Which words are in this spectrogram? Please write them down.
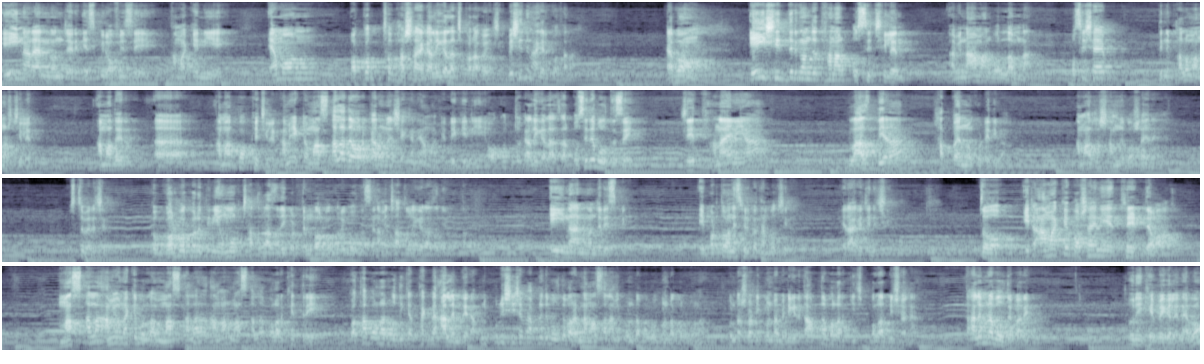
এই নারায়ণগঞ্জের এসপির অফিসে আমাকে নিয়ে এমন অকথ্য ভাষায় গালিগালাজ করা হয়েছে। বেশি দিন আগের কথা না। এবং এই সিদ্ধিরগঞ্জ থানার ওসি ছিলেন, আমি নাম আর বললাম না। ওসি সাহেব, তিনি ভালো মানুষ ছিলেন। আমাদের আমার পক্ষে ছিলেন। আমি একটা মাসালা দেওয়ার কারণে সেখানে আমাকে ডেকে নিয়ে অকথ্য গালিগালাজ। আর ওসিরে বলতেছে যে, থানায় নিয়া প্লাস দিয়া, হাত পায়ের নখটে দিবা। আমার সামনে বসায় রেখে বুঝতে পেরেছেন? খুব গর্ব করে তিনি অমুক ছাত্র রাজনীতি করতেন, গর্ব করে বলতেছেন, আমি ছাত্রলীগের রাজনীতি করতাম। এই নারায়ণগঞ্জের এসপি এই বর্তমান এসপির কথা আমি বলছি না, এর আগে যিনি ছিলেন। তো এটা আমাকে বসায় নিয়ে থ্রেড দেওয়া, মাসআলা, আমি ওনাকে বললাম, মাসআলা, আমার মাসআলা বলার ক্ষেত্রে কথা বলার অধিকার থাকবে আলেমদের। আপনি পুলিশ হিসেবে আপনি তো বলতে পারেন না মাসালা আমি কোনটা বলব কোনটা বলব না। কোনটা সঠিক, কোনটা বেঠিক, এটা তো আপনার বলার কিছু, বলার বিষয় না। তা আলেমরা বলতে পারে। উনি খেপে গেলেন এবং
